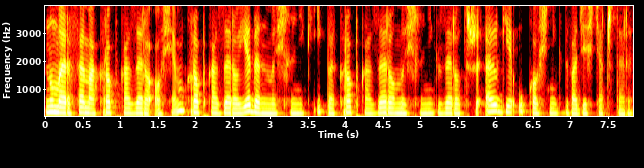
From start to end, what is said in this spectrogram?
Numer FEMA.08.01 myślnik IP.0 myślnik 03 LG ukośnik 24.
